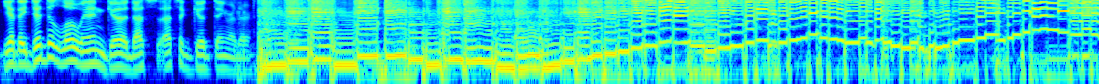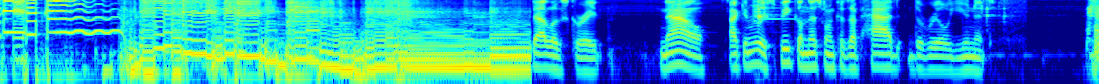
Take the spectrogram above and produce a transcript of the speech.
Yeah, they did the low end good. That's that's a good thing right there. That looks great. Now, I can really speak on this one because I've had the real unit. I'm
